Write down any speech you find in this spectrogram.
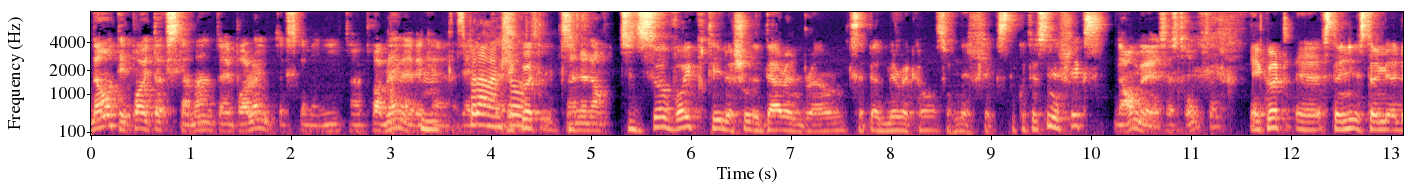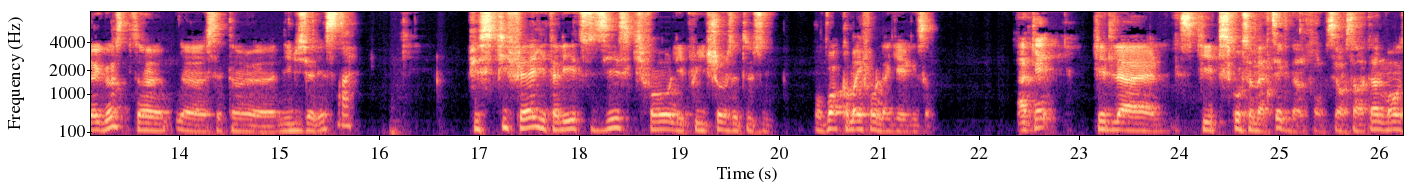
Non, t'es pas un toxicomane. T'as un problème de toxicomanie. T'as un problème avec un. C'est pas la même chose. Écoute, tu, Non, non, non. tu dis ça, va écouter le show de Darren Brown qui s'appelle Miracle sur Netflix. T'écoutes-tu Netflix? Non, mais ça se trouve, ça. Écoute, euh, c'est un, le gars, c'est un, euh, c'est un, euh, illusionniste. Ouais. Puis ce qu'il fait, il est allé étudier ce qu'ils font les preachers aux États-Unis pour voir comment ils font de la guérison. OK. Qui est de la, ce qui est psychosomatique dans le fond. Si on s'entend, le monde,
